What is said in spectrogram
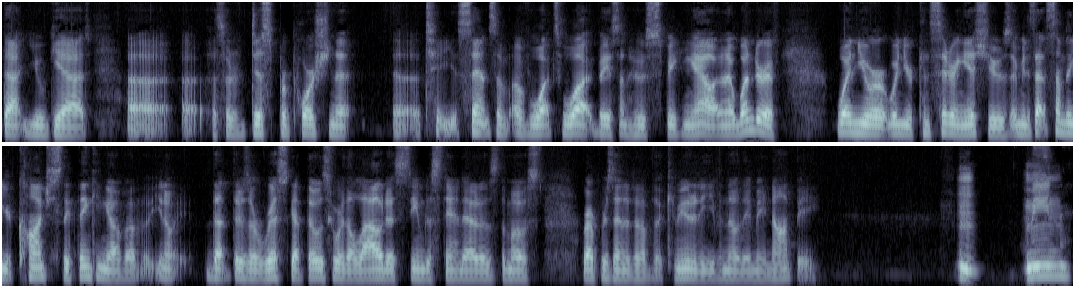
that you get uh, a, sort of disproportionate uh, t- sense of, of what's what based on who's speaking out. And I wonder if when you're when you're considering issues, I mean, is that something you're consciously thinking of? Of you know, that there's a risk that those who are the loudest seem to stand out as the most representative of the community, even though they may not be. Hmm. I mean,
